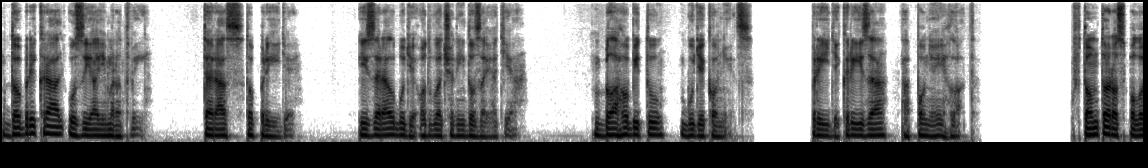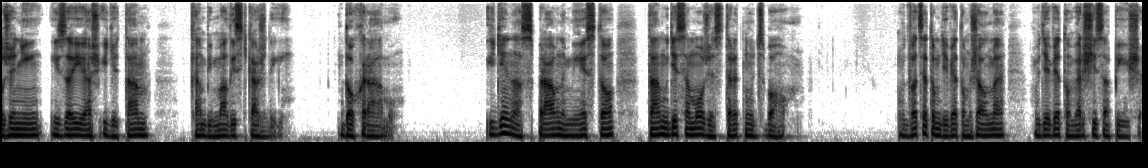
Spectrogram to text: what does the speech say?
Dobrý kráľ Uzia je mŕtvý. Teraz to príde. Izrael bude odvlečený do zajatia. Blahobytu bude koniec príde kríza a po nej hlad. V tomto rozpoložení Izaiáš ide tam, kam by mal ísť každý. Do chrámu. Ide na správne miesto, tam, kde sa môže stretnúť s Bohom. V 29. žalme v 9. verši sa píše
